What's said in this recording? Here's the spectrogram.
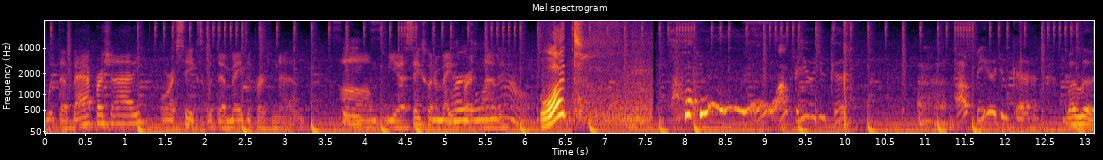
with a bad personality or a six with an amazing personality? Six. Um, yeah, six with an amazing married to one personality. What? I feel you good. I feel you good. But look,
